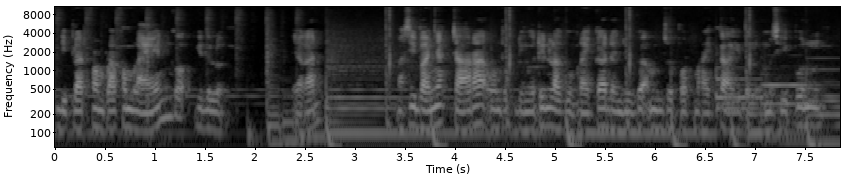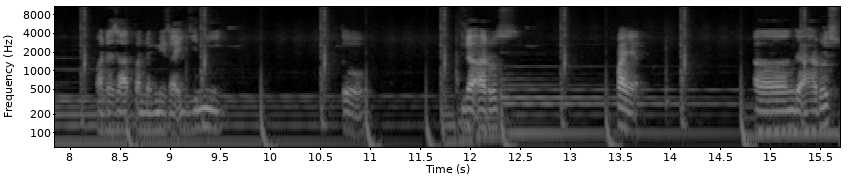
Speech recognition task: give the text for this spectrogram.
di platform-platform lain kok gitu loh ya kan masih banyak cara untuk dengerin lagu mereka dan juga mensupport mereka gitu loh. Meskipun pada saat pandemi kayak gini tuh nggak harus apa ya eh, nggak uh, harus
